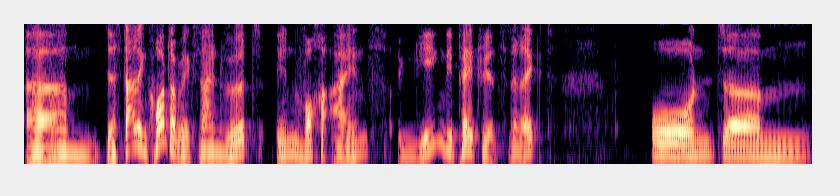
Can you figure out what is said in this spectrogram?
ähm, der Starting Quarterback sein wird in Woche 1 gegen die Patriots direkt. Und ähm,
